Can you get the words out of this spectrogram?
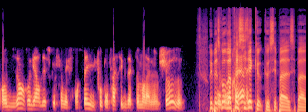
en disant regardez ce que font les Français, il faut qu'on fasse exactement la même chose. Oui, parce qu'on va préciser que, que c'est pas, c'est pas,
